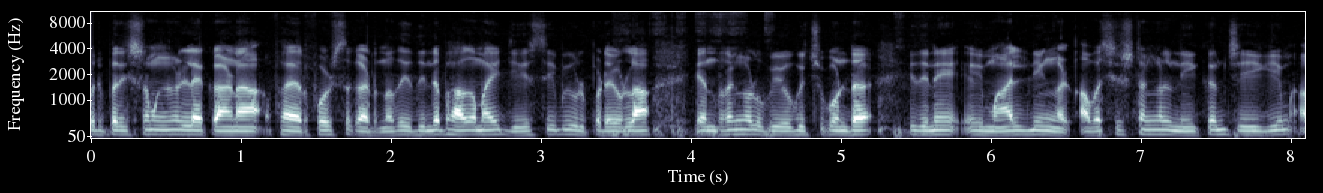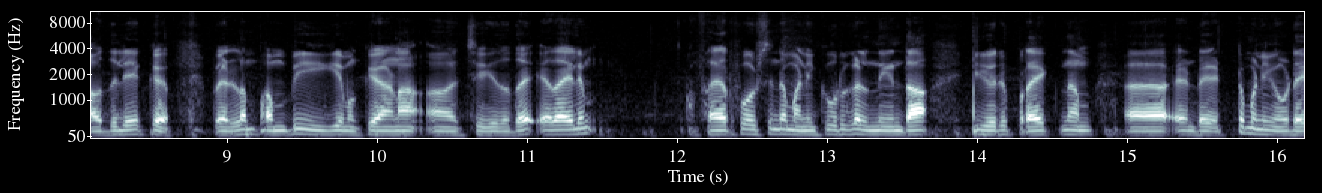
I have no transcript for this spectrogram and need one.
ഒരു പരിശ്രമങ്ങളിലേക്കാണ് ഫയർഫോഴ്സ് കടന്നത്. ഇതിന്റെ ഭാഗമായി ജെ സി ബി ഉൾപ്പെടെയുള്ള യന്ത്രങ്ങൾ ഉപയോഗിച്ചുകൊണ്ട് ഇതിനെ ഈ മാലിന്യങ്ങൾ അവശിഷ്ടങ്ങൾ നീക്കം ചെയ്യുകയും അതിലേക്ക് വെള്ളം പമ്പ് ചെയ്യുകയും ഒക്കെയാണ് ചെയ്തത്. ഏതായാലും ഫയർഫോഴ്സിന്റെ മണിക്കൂറുകൾ നീണ്ട ഈ ഒരു പ്രയത്നം ഉണ്ട് എട്ട് മണിയോടെ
